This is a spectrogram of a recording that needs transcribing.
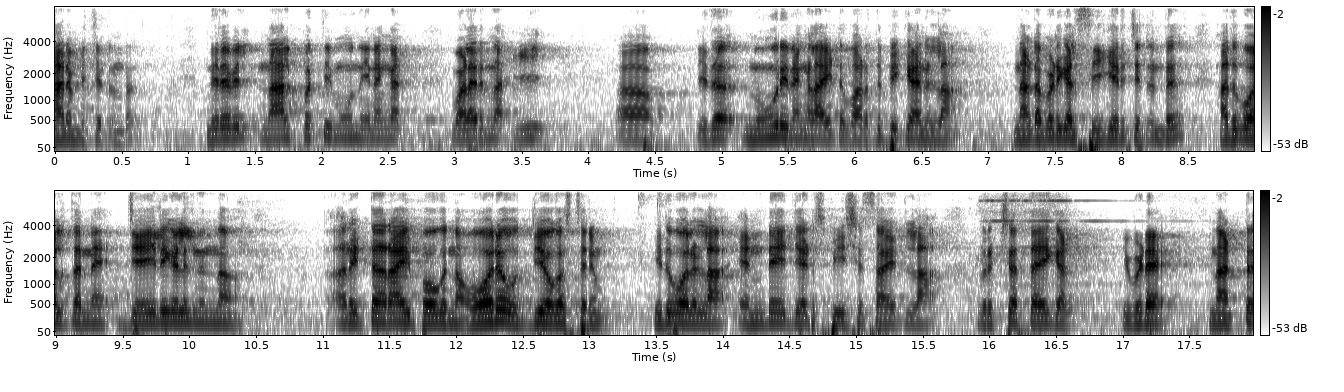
ആരംഭിച്ചിട്ടുണ്ട്. നിലവിൽ നാൽപ്പത്തി മൂന്ന് ഇനങ്ങൾ വളരുന്ന ഈ ഇത് നൂറിനങ്ങളായിട്ട് വർദ്ധിപ്പിക്കാനുള്ള നടപടികൾ സ്വീകരിച്ചിട്ടുണ്ട്. അതുപോലെ തന്നെ ജയിലുകളിൽ നിന്ന് റിട്ടയറായി പോകുന്ന ഓരോ ഉദ്യോഗസ്ഥരും ഇതുപോലുള്ള എൻഡേജേഡ് സ്പീഷീസ് ആയിട്ടുള്ള വൃക്ഷത്തൈകൾ ഇവിടെ നട്ട്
